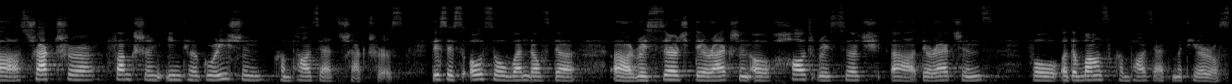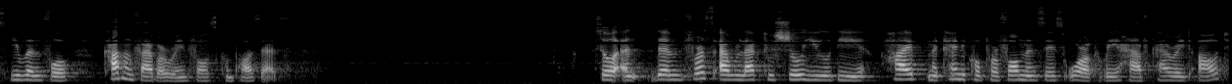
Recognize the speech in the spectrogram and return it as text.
a structure function integration composite structures. This is also one of the uh, research direction or hot research uh, directions for advanced composite materials, even for carbon fiber reinforced composites. So, and then first I would like to show you the high mechanical performances work we have carried out.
